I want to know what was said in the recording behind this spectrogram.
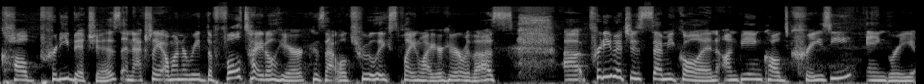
called Pretty Bitches. And actually, I want to read the full title here because that will truly explain why you're here with us. Uh, Pretty Bitches, semicolon, on being called crazy, angry,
